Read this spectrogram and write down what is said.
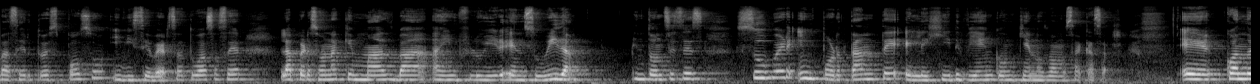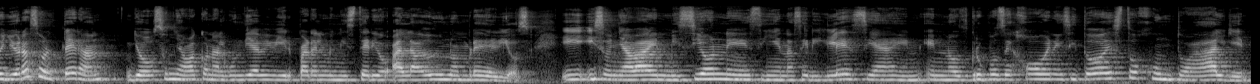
va a ser tu esposo y viceversa. Tú vas a ser la persona que más va a influir en su vida. Entonces es súper importante elegir bien con quién nos vamos a casar. Eh, cuando yo era soltera, yo soñaba con algún día vivir para el ministerio al lado de un hombre de Dios y, soñaba en misiones y en hacer iglesia, en, en los grupos de jóvenes y todo esto junto a alguien.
